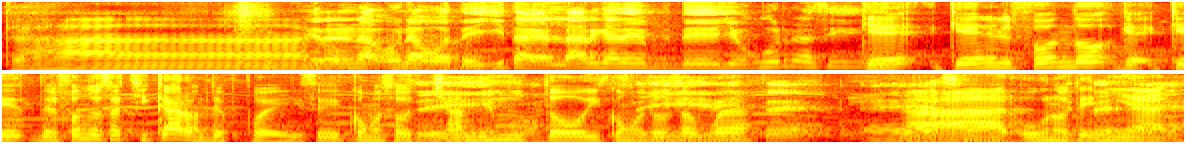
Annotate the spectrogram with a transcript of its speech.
Claro. Era una, una botellita larga de, de yogur así. Que, que en el fondo, que, que del fondo se achicaron después. Como esos Sí, chamitos y como Sí, todas esas Claro, uno ¿viste? tenía Eh,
